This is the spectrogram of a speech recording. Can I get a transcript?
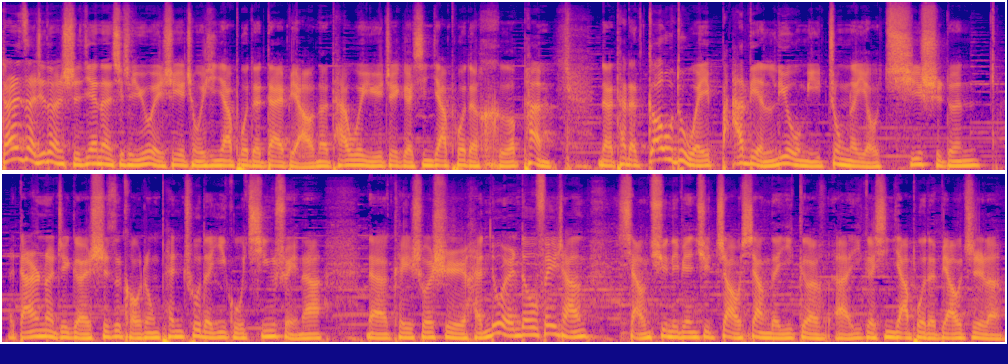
当然，在这段时间呢，其实鱼尾狮也成为新加坡的代表。那它位于这个新加坡的河畔，那它的高度为八点六米，重了有七十吨。当然了，这个狮子口中喷出的一股清水呢，那可以说是很多人都非常想去那边去照相的一个呃一个新加坡的标志了。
